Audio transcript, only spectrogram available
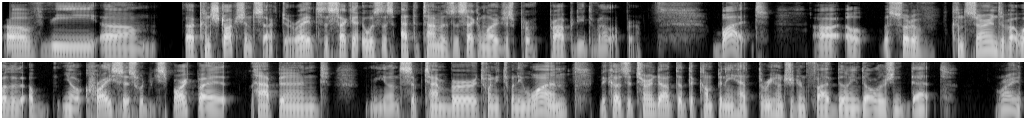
of the um, uh, construction sector. Right, it's the second. It was this, at the time it was the second largest pro- property developer, but uh, a, a, sort of concerns about whether a you know a crisis would be sparked by it happened you know in September 2021 because it turned out that the company had 305 billion dollars in debt right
